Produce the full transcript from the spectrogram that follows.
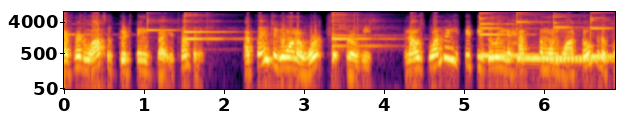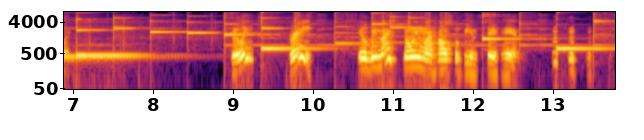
I've heard lots of good things about your company. I plan to go on a work trip for a week, and I was wondering if you'd be willing to have someone watch over the place. Really? Great! It'll be nice knowing my house will be in safe hands.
